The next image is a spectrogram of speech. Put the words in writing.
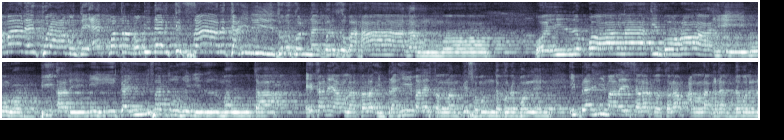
আমার এই কোরআনের মধ্যে একমাত্র নবীদের কিসার কাহিনী, জোর কন্যা একবার সুবাহান وإذ قال إبراهيم رب أرني كيف تحيي الموتى এখানে আল্লাহ তালা ইব্রাহিম আলাই সাল্লামকে সম্বন্ধ করে বললেন ইব্রাহিম আলাই সালাতাম আল্লাহকে ডাকতে বলেন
